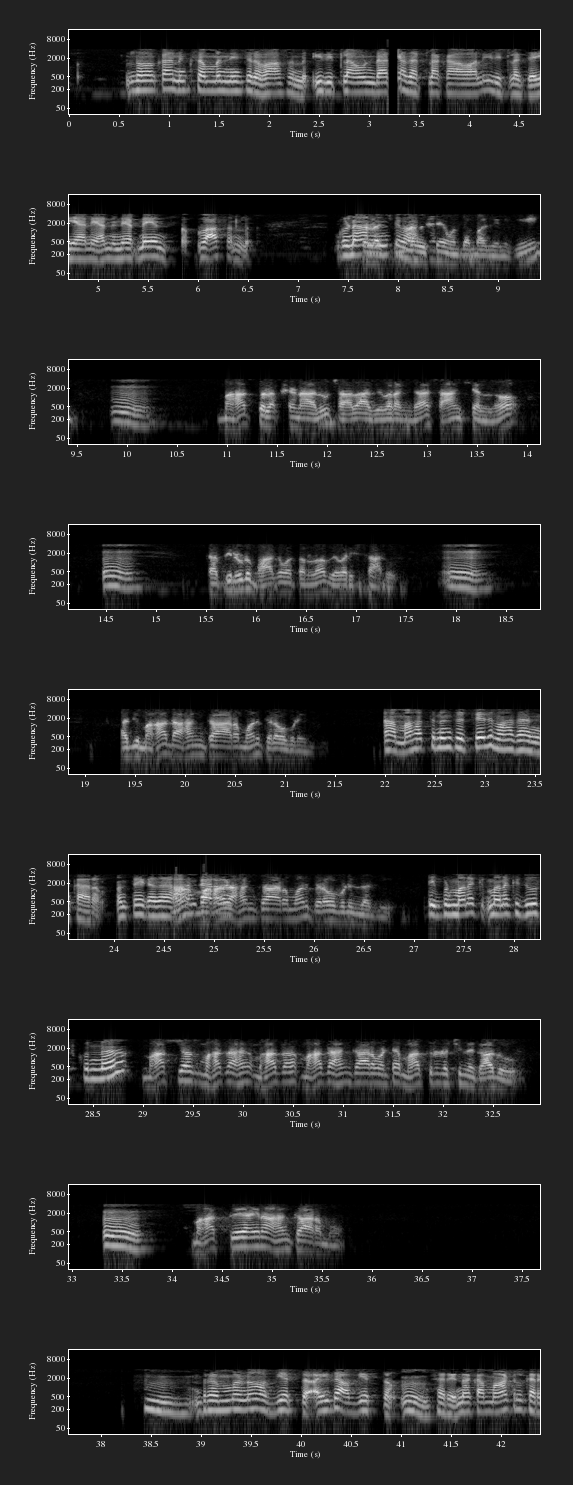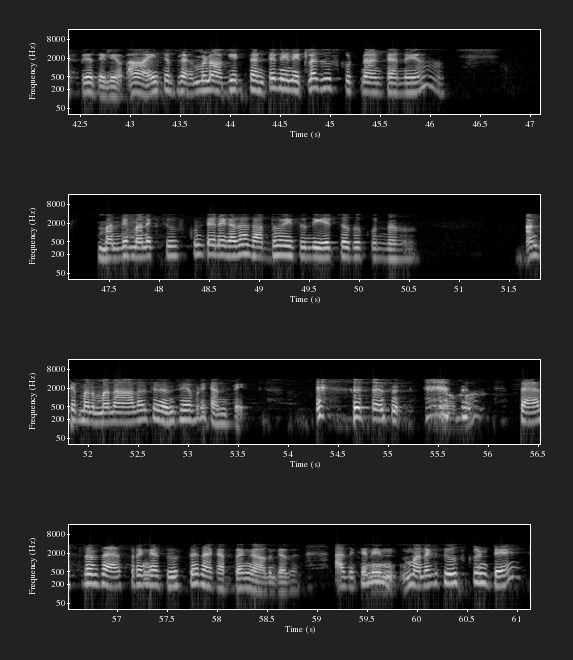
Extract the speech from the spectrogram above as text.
లోకానికి సంబంధించిన వాసనలు. ఇది ఇట్లా ఉండాలి అది అట్లా కావాలి ఇది ఇట్లా చేయాలి అనే నిర్ణయం వాసనలు. గుణాల నుంచి విషయం ఉందమ్మా దీనికి. మహత్వ లక్షణాలు చాలా వివరంగా సాంఖ్యంలో కపిలుడు భాగవతంలో వివరిస్తారు. అది మహదహంకారం అని పిలువబడింది. ఆ మహత్తు నుంచి వచ్చేది మహదహంకారం. అంతే కదా? అహంకారం అని పిలువబడింది అది. ఇప్పుడు మనకి మనకి చూసుకున్నా మహత్వ మహద మహదహంకారం అంటే మహత్తుడు వచ్చింది కాదు. ఉమ్, మహత్తే అయిన అహంకారము. బ్రహ్మణ అవ్యక్త అయితే అవ్యక్తం. సరే నాకు ఆ మాటలు కరెక్ట్గా తెలియవు. ఆ, అయితే బ్రహ్మణ అవ్యక్త అంటే నేను ఎట్లా చూసుకుంటున్నా అంటే అన్నయ్య మంది మనకి చూసుకుంటేనే కదా అది అర్థమవుతుంది ఏది చదువుకున్నా. అంటే మన మన ఆలోచన ఎంతసేపటికి అంతే? శాస్త్రం శాస్త్రంగా చూస్తే నాకు అర్థం కాదు కదా. అందుకని మనకి చూసుకుంటే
